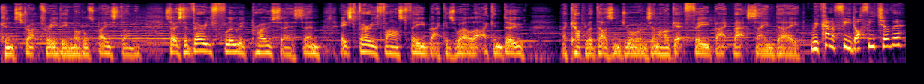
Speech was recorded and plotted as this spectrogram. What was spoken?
construct 3D models based on them. So it's a very fluid process and it's very fast feedback as well. I can do a couple of dozen drawings and I'll get feedback that same day. We kind of feed off each other.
